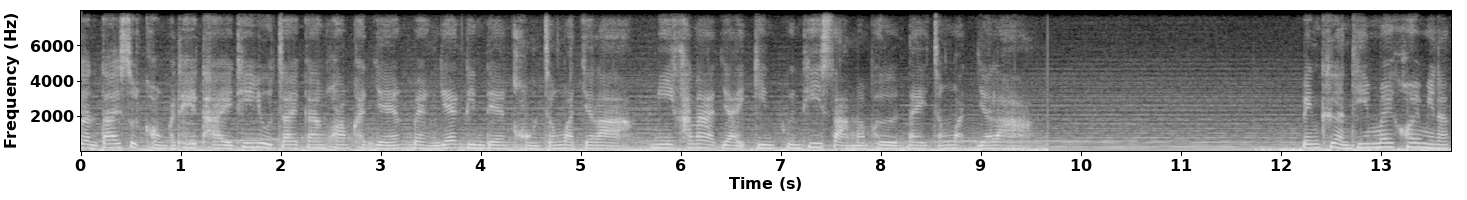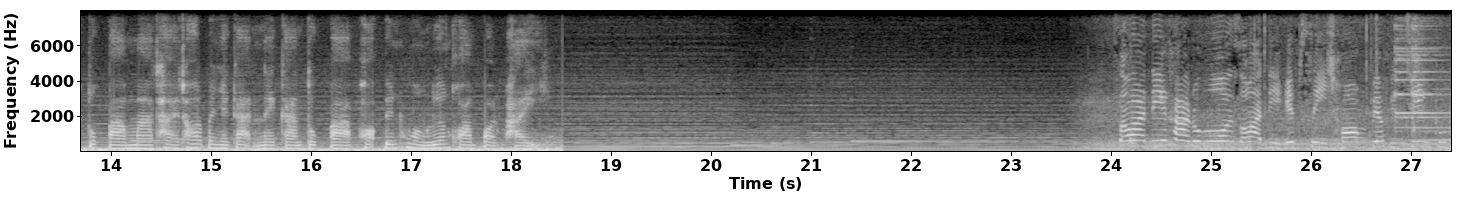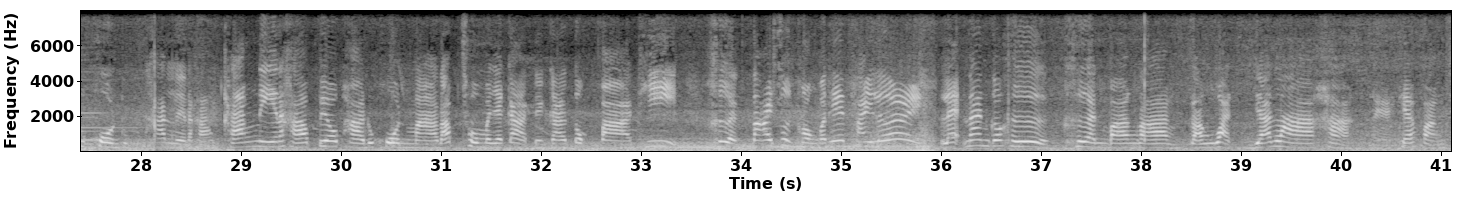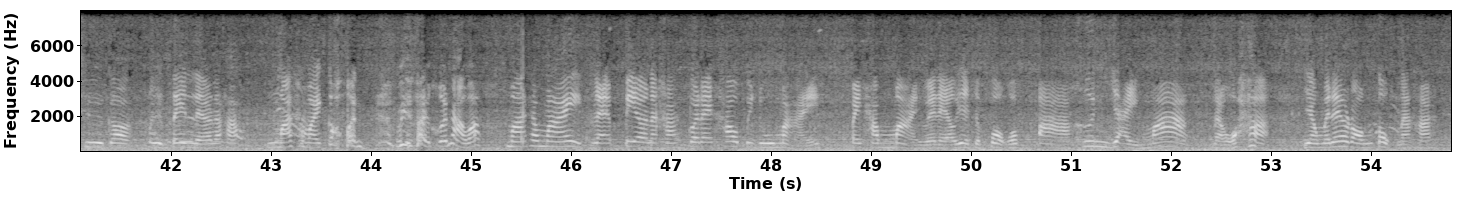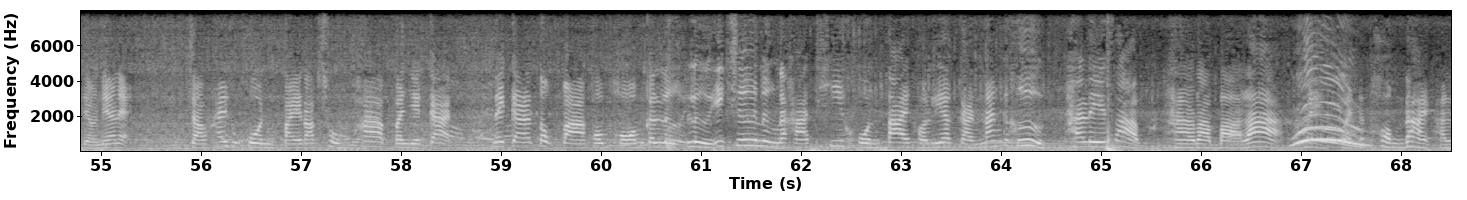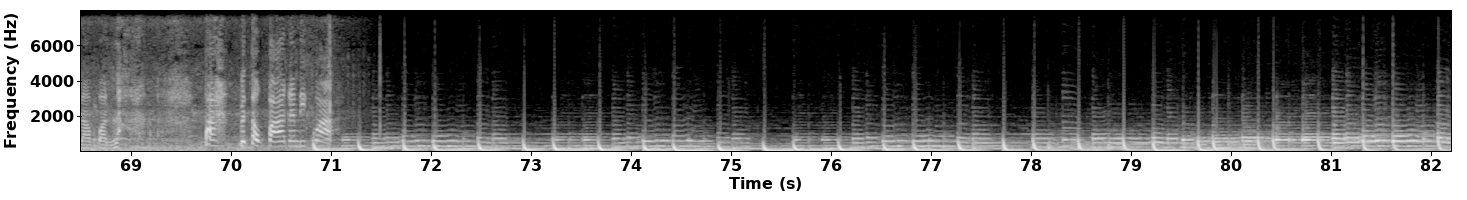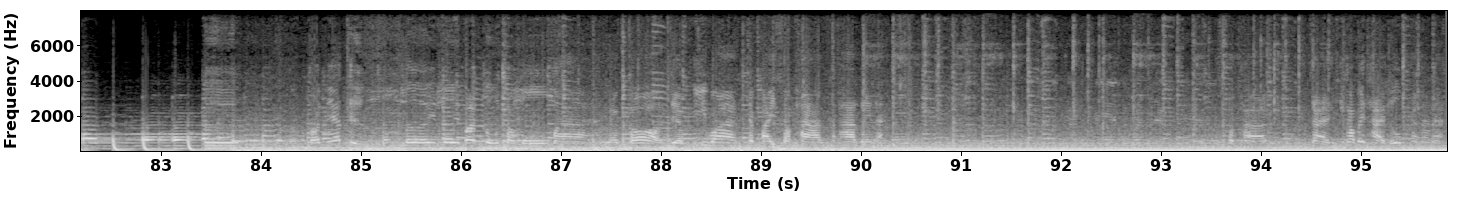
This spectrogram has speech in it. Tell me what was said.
ขื่อนใต้สุดของประเทศไทยที่อยู่ใจกลางความขัดแย้งแบ่งแยกดินแดนของจังหวัดยะลา มีขนาดใหญ่กินพื้นที่สามอำเภอในจังหวัดยะลา เป็นเขื่อนที่ไม่ค่อยมีนักตกปลามาถ่ายทอดบรรยากาศในการตกปลาเพราะเป็นห่วงเรื่องความปลอดภัย สวัสดีค่ะทุกคน สวัสดี FC ช่องเปรี้ยวฟิชชิ่งทุกๆคนทุกท่านเลยนะคะ ครั้งนี้นะคะ เปรี้ยวพาทุกคนมารับชมบรรยากาศในการตกปลาที่เขื่อนใต้สุดของประเทศไทยเลย และนั่นก็คือเขื่อนบางราง จังหวัดยะลาค่ะแหมแค่ฟังชื่อก็ตื่นเต้นแล้วนะคะ มาทำไมก่อน มีหลายคนถามว่ามาทำไมและเปรี้ยวนะคะ ก็ได้เข้าไปดูหมายไปทำหมายไว้แล้ว อยากจะบอกว่าปลาขึ้นใหญ่มากแต่ว่า ยังไม่ได้ร้องตกนะคะ เดี๋ยวเนี้ยแหละ จะให้ทุกคนไปรับชมภาพบรรยากาศในการตกปลาพร้อมๆกันเลย หรืออีกชื่อหนึ่งนะคะ ที่คนใต้เขาเรียกกันนั่นก็คือ ทะเลสาบฮาราบาร่าแหมเหมือนจะท่องได้ฮาราบาร่าไปไปตกปลากันดีกว่า ถึงเลยเลยประตูตะโมมา แล้วก็เดี๋ยวพี่ว่าจะไปสะพานสะพานเลยนะสะพานจ่ายที่เขาไปถ่ายรูปกันนะนะ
